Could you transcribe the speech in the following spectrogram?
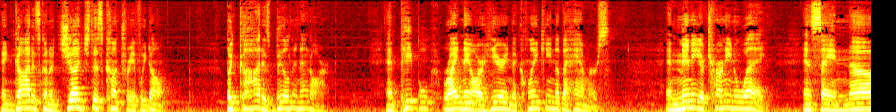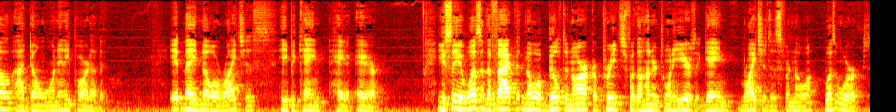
And God is going to judge this country if we don't. But God is building that ark. And people right now are hearing the clinking of the hammers. And many are turning away and saying, No, I don't want any part of it. It made Noah righteous. He became heir. You see, it wasn't the fact that Noah built an ark or preached for the 120 years that gained righteousness for Noah. It wasn't works.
